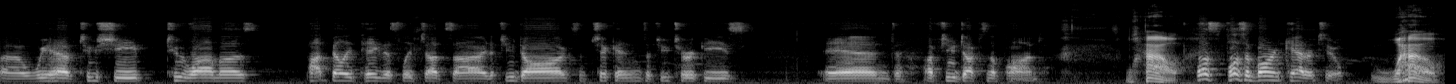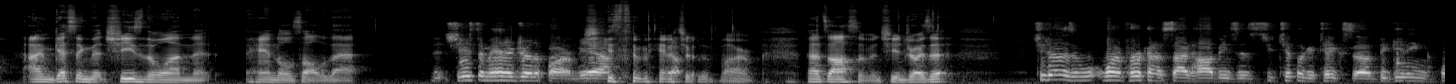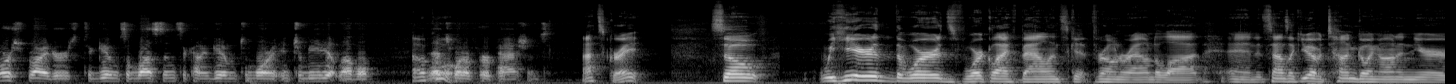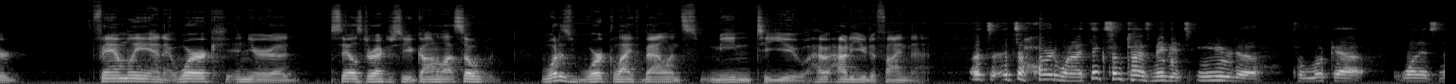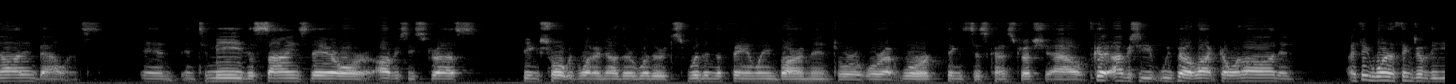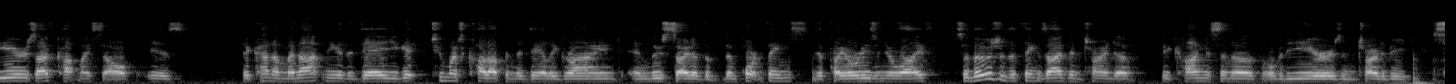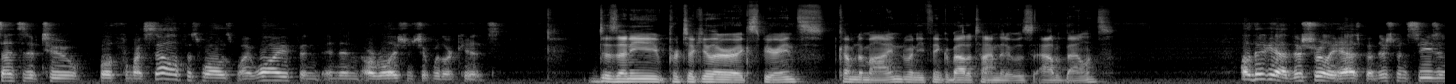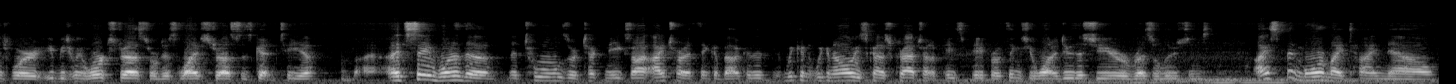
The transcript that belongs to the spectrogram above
Uh, we have two sheep, two llamas, pot-bellied pig that sleeps outside, a few dogs, some chickens, a few turkeys, and a few ducks in the pond. Wow. Plus, plus a barn cat or two. Wow. I'm guessing that she's the one that handles all of that. She's the manager of the farm. Yeah. She's the manager yep. of the farm. That's awesome, and she enjoys it she does, and one of her kind of side hobbies is she typically takes uh, beginning horse riders to give them some lessons to kind of get them to more intermediate level. Oh, cool. That's one of her passions. That's great. So we hear the words work-life balance get thrown around a lot, and it sounds like you have a ton going on in your family and at work, and you're a sales director, so you're gone a lot. So, what does work-life balance mean to you? How how do you define that? It's it's a hard one. I think sometimes maybe it's easier to to look at when it's not in balance. And and to me, the signs there are obviously stress, being short with one another, whether it's within the family environment or, or at work, things just kind of stress you out. Obviously, we've got a lot going on, and I think one of the things over the years I've caught myself is the kind of monotony of the day. You get too much caught up in the daily grind and lose sight of the, the important things, the priorities in your life. So those are the things I've been trying to be cognizant of over the years and try to be sensitive to both for myself as well as my wife and, and then our relationship with our kids. Does any particular experience come to mind when you think about a time that it was out of balance? Oh, there, yeah, there surely has been. There's been seasons where between work stress or just life stress is getting to you. I'd say one of the, the tools or techniques I, I try to think about because we can we can always kind of scratch on a piece of paper things you want to do this year resolutions. I spend more of my time now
